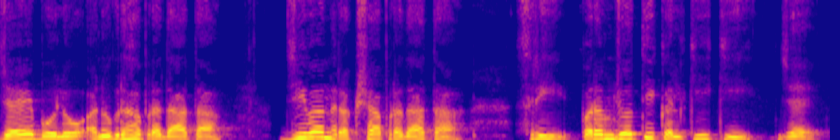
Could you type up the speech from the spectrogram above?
जय बोलो अनुग्रह प्रदाता जीवन रक्षा प्रदाता श्री परमज्योती कलकी की जय।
